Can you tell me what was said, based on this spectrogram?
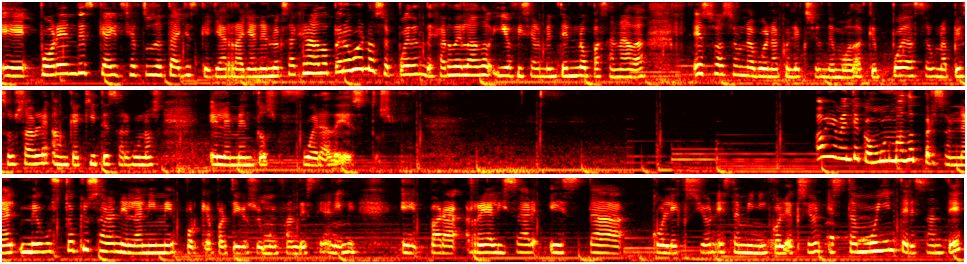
Eh, por ende es que hay ciertos detalles que ya rayan en lo exagerado, pero bueno, se pueden dejar de lado y oficialmente no pasa nada. Eso hace una buena colección de moda que pueda ser una pieza usable aunque quites algunos elementos fuera de estos. Obviamente como un modo personal me gustó que usaran el anime, porque aparte yo soy muy fan de este anime, eh, para realizar esta colección, esta mini colección. Está muy interesante.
